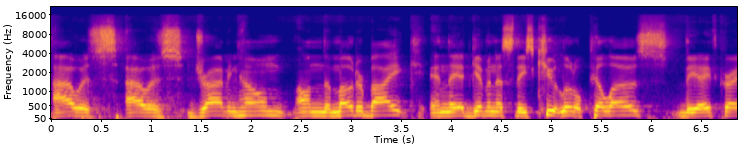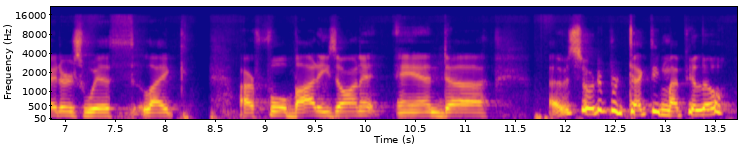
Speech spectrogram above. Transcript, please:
I was I was driving home on the motorbike, and they had given us these cute little pillows, the eighth graders, with like our full bodies on it, and. Uh, I was sort of protecting my pillow,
